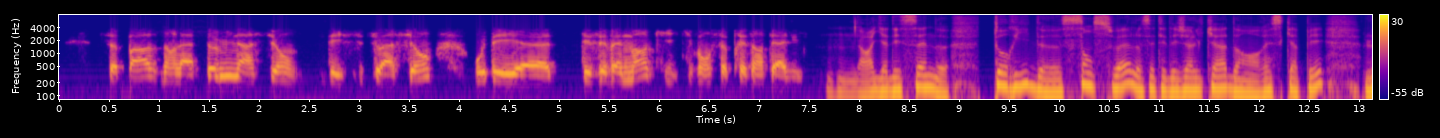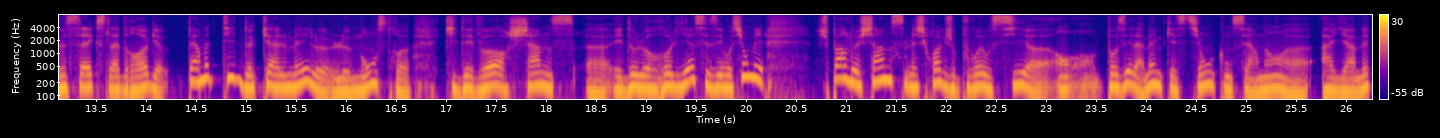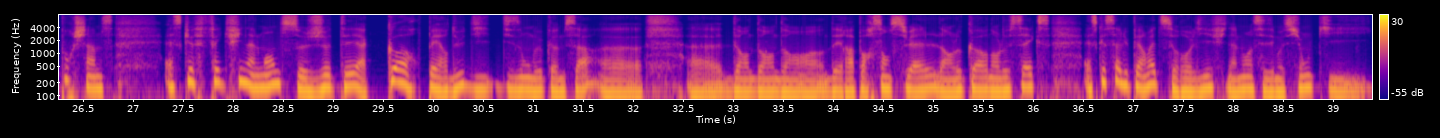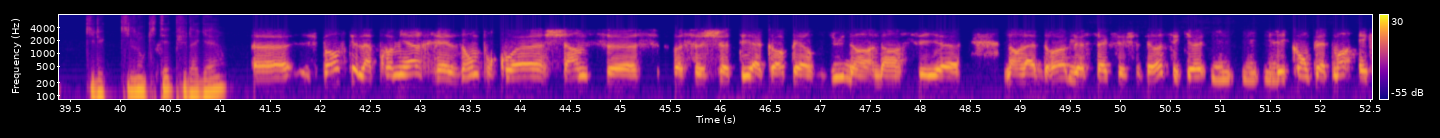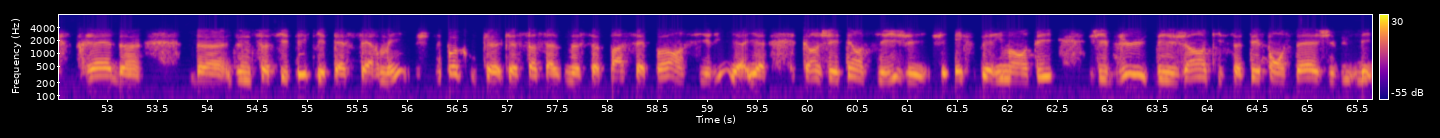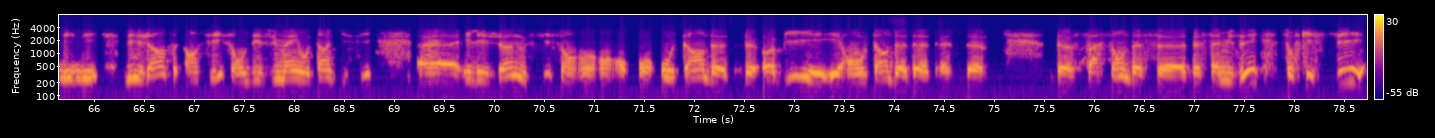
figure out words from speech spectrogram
se passe dans la domination des situations ou des, euh, des événements qui, vont se présenter à lui. Mhm. Alors il y a des scènes torrides, sensuelles, c'était déjà le cas dans Rescapé. Le sexe, la drogue permettent-ils de calmer le, monstre qui dévore Shams euh, et de le relier à ses émotions? Mais je parle de Shams, mais je crois que je pourrais aussi euh, poser la même question concernant euh, Aya. Mais pour Shams, est-ce que fait finalement de se jeter à corps perdu, disons-le comme ça, euh, dans, des rapports sensuels, dans le corps, dans le sexe, est-ce que ça lui permet de se relier finalement à ses émotions qui, l'ont quitté depuis la guerre? Pense que la première raison pourquoi Shams va se jeter à corps perdu dans, dans ses dans la drogue, le sexe, etc., c'est qu'il il, est complètement extrait d'une société qui était fermée. Je dis pas que, ça, ça ne se passait pas en Syrie. quand j'étais en Syrie, j'ai expérimenté, j'ai vu des gens qui se défonçaient. J'ai vu les, gens en Syrie sont des humains autant qu'ici, euh, et les jeunes aussi sont ont, autant de, hobbies et, ont autant de, de, de façon de se de s'amuser. Sauf qu'ici,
